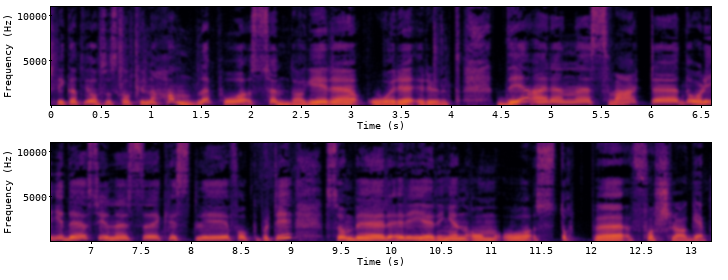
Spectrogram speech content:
slik at vi også skal kunne handle på søndager eh, året rundt. Det er en svært dårlig idé, synes Kristelig Folkeparti, som ber regjeringen om å stoppe forslaget.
